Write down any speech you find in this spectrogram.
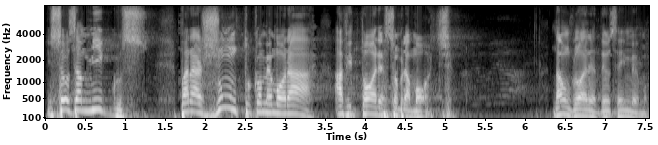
e seus amigos para junto comemorar a vitória sobre a morte. Dá um glória a Deus aí, meu irmão.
